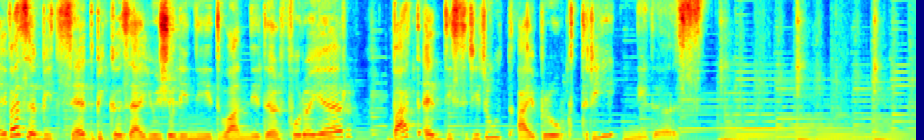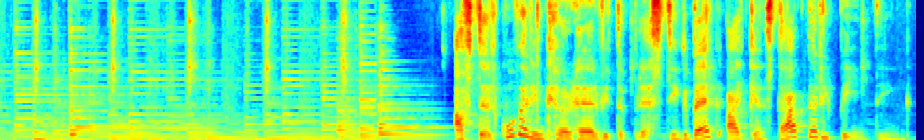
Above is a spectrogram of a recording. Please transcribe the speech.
I was a bit sad because I usually need one needle for a year, but at this reroot I broke three needles. After covering her hair with a plastic bag, I can start the repainting.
